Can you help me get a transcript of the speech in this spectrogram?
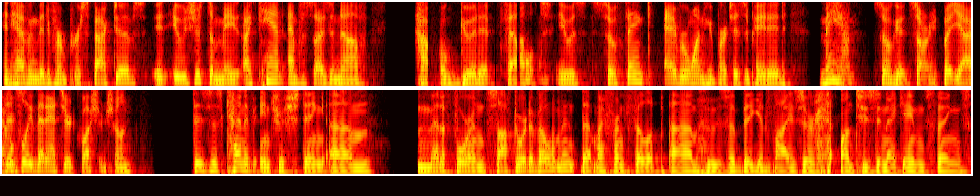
and having the different perspectives, it, it was just amazing. I can't emphasize enough how good it felt. It was so thank everyone who participated. Man, so good. Sorry. But yeah, There's- hopefully that answered your question, Sean. there's this kind of interesting um, metaphor in software development that my friend Philip, um, who's a big advisor on Tuesday Night Games things,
